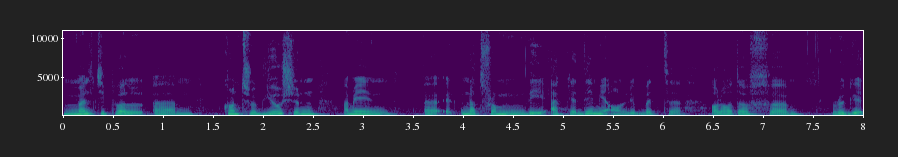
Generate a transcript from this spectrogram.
multiple um, contribution. I mean, uh, not from the academia only, but uh, a lot of um, regu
